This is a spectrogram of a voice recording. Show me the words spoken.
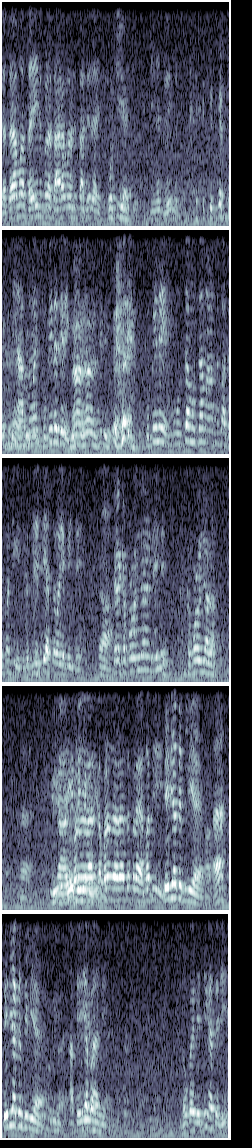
કચરામાં થઈને પણ સારા માણસ પાસે જાય છે. ઓછી જાય છે. એને જોઈ વાળી છૂપી નથી રહી. ના ના નથી છૂપી નહીં ઊંચા ઊંચા માણસ પાસે પહોંચી ગઈ છે બધી એસી આપતા વાળી કઈ છે. કપડો આ લોકોએ વેચી ખાતેરી.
